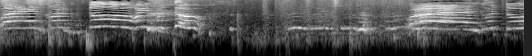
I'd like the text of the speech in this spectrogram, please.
Ouais, une retour Une retour Ouais, une retour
